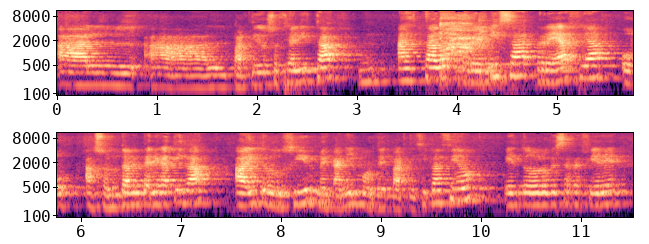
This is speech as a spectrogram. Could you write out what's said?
al, Partido Socialista ha estado remisa, reacia o absolutamente negativa a introducir mecanismos de participación en todo lo que se refiere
